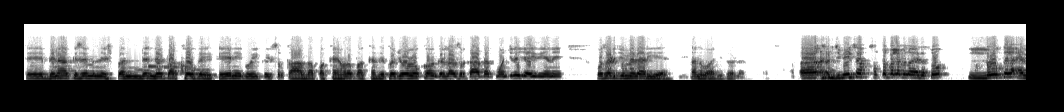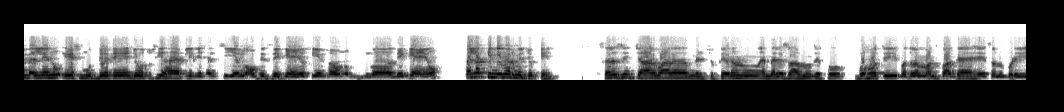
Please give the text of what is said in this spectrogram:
ਤੇ ਬਿਨਾਂ ਕਿਸੇ ਨਿਰਪੱਖ ਹੋ ਕੇ ਕਿ ਇਹ ਨਹੀਂ ਕੋਈ ਕੋਈ ਸਰਕਾਰ ਦਾ ਪੱਖ ਹੈ, ਉਹਦਾ ਪੱਖ ਹੈ। ਦੇਖੋ, ਜੋ ਲੋਕਾਂ ਗੱਲਾਂ ਸਰਕਾਰ ਤੱਕ ਪਹੁੰਚਣੀ ਚਾਹੀਦੀਆਂ ਨੇ, ਉਹ ਸਾਡੀ ਜ਼ਿੰਮੇਵਾਰੀ ਹੈ। ਧੰਨਵਾਦ ਜੀ ਤੁਹਾਡਾ। ਅਹ ਜਮੀਲ ਸਾਹਿਬ, ਸਭ ਤੋਂ ਪਹਿਲਾਂ ਮੈਨੂੰ ਇਹ ਦੱਸੋ ਲੋਕਲ ਐਮਐਲਏ ਨੂੰ ਇਸ ਮੁੱਦੇ ਤੇ ਜੋ ਤੁਸੀਂ ਆਹ ਐਪਲੀਕੇਸ਼ਨ ਸੀਐਮ ਆਫਿਸ ਦੇ ਕੇ ਆਏ ਹੋ ਸੀਐਮ ਸਾਹਿਬ ਨੂੰ ਦੇ ਕੇ ਆਏ ਹੋ, ਪਹਿਲਾਂ ਕਿੰਨੀ ਵਾਰ ਮਿਲ ਚੁੱਕੇ? ਸਰ, ਅਸੀਂ ਚਾਰ ਵਾਰ ਮਿਲ ਚੁੱਕੇ ਉਹਨਾਂ ਨੂੰ ਐਮਐਲਏ ਸਾਹਿਬ ਨੂੰ। ਦੇਖੋ, ਬਹੁਤ ਹੀ ਮਤਲਬ ਮੰਦਭਾਗਾ ਹੈ ਇਹ, ਸਾਨੂੰ ਬੜੀ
